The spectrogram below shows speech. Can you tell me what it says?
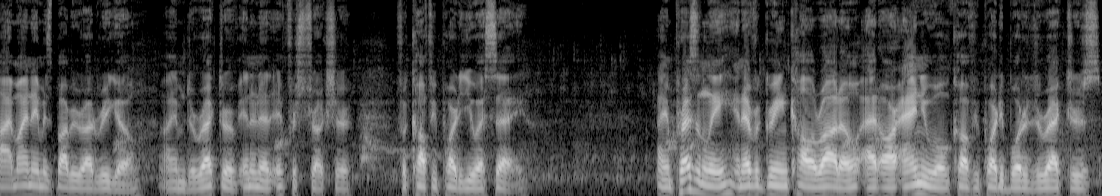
Hi, my name is Bobby Rodrigo. I am Director of Internet Infrastructure for Coffee Party USA. I am presently in Evergreen, Colorado at our annual Coffee Party Board of Directors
